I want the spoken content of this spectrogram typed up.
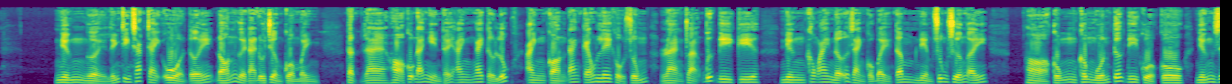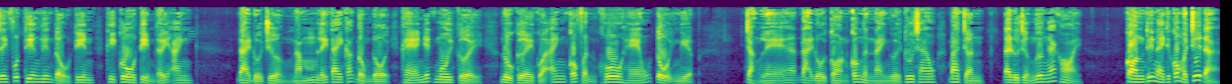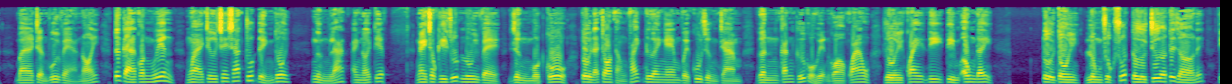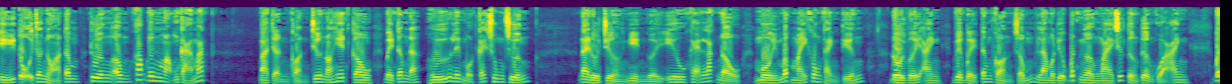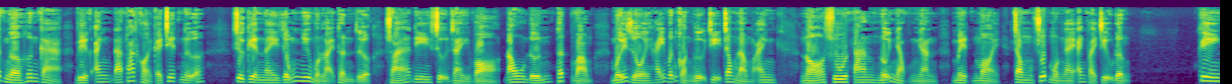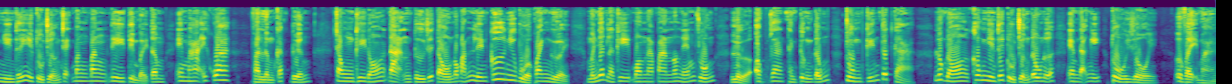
nhưng người lính trinh sát chạy ùa tới đón người đại đội trưởng của mình Thật ra họ cũng đã nhìn thấy anh ngay từ lúc anh còn đang kéo lê khẩu súng, loạng choạng bước đi kia, nhưng không ai nỡ dành của Bảy tâm niềm sung sướng ấy. Họ cũng không muốn tước đi của cô những giây phút thiêng liêng đầu tiên khi cô tìm thấy anh. Đại đội trưởng nắm lấy tay các đồng đội, khẽ nhếch môi cười. Nụ cười của anh có phần khô héo, tội nghiệp. Chẳng lẽ đại đội còn có ngần này người thua sao? Ba Trần, đại đội trưởng ngơ ngác hỏi. Còn thế này thì có mà chết à? Bà Trần vui vẻ nói, tất cả còn nguyên, ngoài trừ xây sát chút đỉnh thôi. Ngừng lát, anh nói tiếp. Ngay sau khi rút lui về rừng một cô, tôi đã cho thằng Phách đưa anh em về khu rừng tràm gần căn cứ của huyện Gò Quao rồi quay đi tìm ông đây. Tụi tôi lùng sục suốt từ trưa tới giờ đấy, chỉ tội cho nhỏ tâm, thương ông khóc lên mọng cả mắt. Bà Trần còn chưa nói hết câu, bầy tâm đã hứ lên một cách sung sướng. Đại đội trưởng nhìn người yêu khẽ lắc đầu, môi mấp máy không thành tiếng. Đối với anh, việc bảy tâm còn sống là một điều bất ngờ ngoài sức tưởng tượng của anh. Bất ngờ hơn cả việc anh đã thoát khỏi cái chết nữa. Sự kiện này giống như một loại thần dược, xóa đi sự dày vò, đau đớn, thất vọng, mới rồi hãy vẫn còn ngự trị trong lòng anh. nó xua tan nỗi nhọc nhằn, mệt mỏi trong suốt một ngày anh phải chịu đựng. Khi nhìn thấy thủ trưởng chạy băng băng đi tìm bảy tâm, em hãi quá. Phan Lâm cắt tiếng. Trong khi đó đạn từ dưới tàu nó bắn lên cứ như bùa quanh người. Mà nhất là khi bom napalm nó ném xuống, lửa ọc ra thành từng đống, trùm kín tất cả. Lúc đó không nhìn thấy thủ trưởng đâu nữa, em đã nghĩ thôi rồi. Ừ vậy mà...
